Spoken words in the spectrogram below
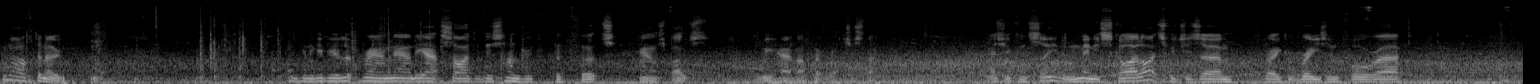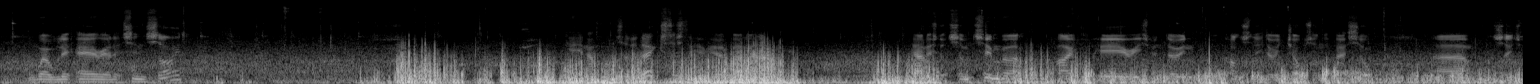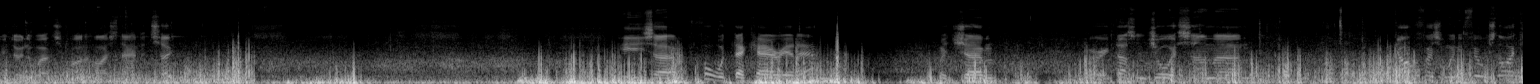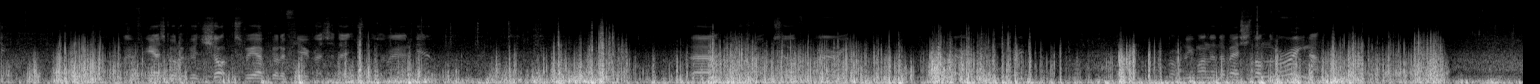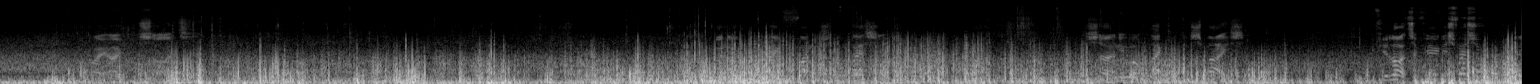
Good afternoon. I'm going to give you a look around now the outside of this 100 foot houseboat we have up at Rochester. As you can see, the many skylights, which is um, a very good reason for uh, the well lit area that's inside. Getting up onto the decks just to give you a better look. Now he's got some timber available here. He's been doing, or constantly doing jobs on the vessel. Um, seems to be doing the work to quite a too. His um, forward deck area there, which um, where he does enjoy some um, golf as and when he feels like it. Hopefully he has got a good shot because we have got a few residentials around here. Uh, he's got himself a very, very good mooring. Probably one of the best on the marina. Great open sides. An overly functional vessel. You'd like to view this vessel,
